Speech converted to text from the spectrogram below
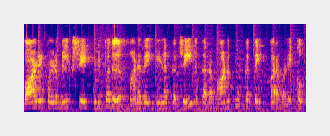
வாழைப்பழ மில்க் ஷேக் குடிப்பது மனதை இழக்க செய்து தரமான தூக்கத்தை வரவழைக்கும்.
